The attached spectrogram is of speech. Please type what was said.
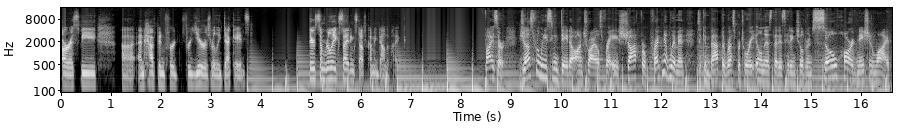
RSV uh, and have been for, for years, really decades. There's some really exciting stuff coming down the pike. Pfizer just releasing data on trials for a shot for pregnant women to combat the respiratory illness that is hitting children so hard nationwide.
